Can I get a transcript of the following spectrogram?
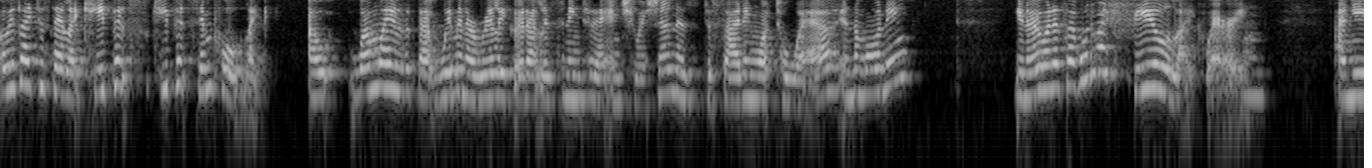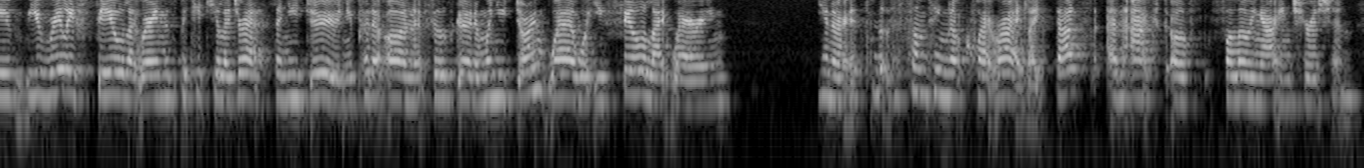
I always like to say, like, keep it keep it simple. Like, one way that women are really good at listening to their intuition is deciding what to wear in the morning. You know, when it's like, what do I feel like wearing? And you you really feel like wearing this particular dress, and you do, and you put it on, it feels good. And when you don't wear what you feel like wearing, you know, it's not, something not quite right. Like that's an act of following our intuition.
